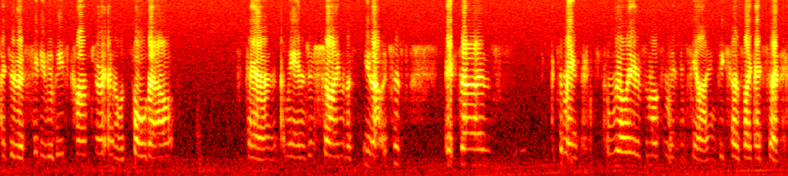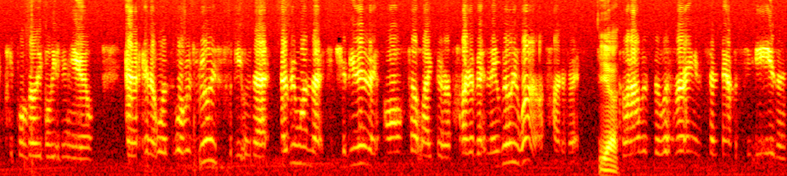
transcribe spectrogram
I did a CD release concert, and it was sold out. And I mean, just showing this, you know, it's just it does. It's amazing. It really is the most amazing feeling because, like I said, people really believe in you. And, and it was what was really sweet was that everyone that contributed, they all felt like they were a part of it, and they really were a part of it. Yeah. When I was delivering and sending out the CDs, and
